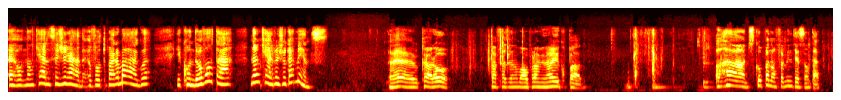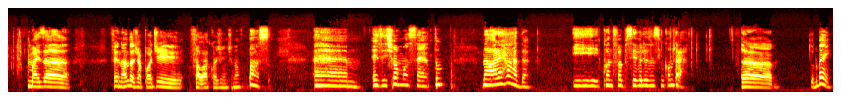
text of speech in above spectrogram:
Eu não quero ser julgada. Eu vou tomar uma água. E quando eu voltar, não quero julgamentos. É, Carol, tá fazendo mal pra mim aí, culpado. Ah, desculpa, não foi minha intenção, tá? Mas a. Uh, Fernanda já pode falar com a gente, não? Posso. É, existe o amor certo na hora errada. E quando for possível, eles vão se encontrar. Uh, tudo bem.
